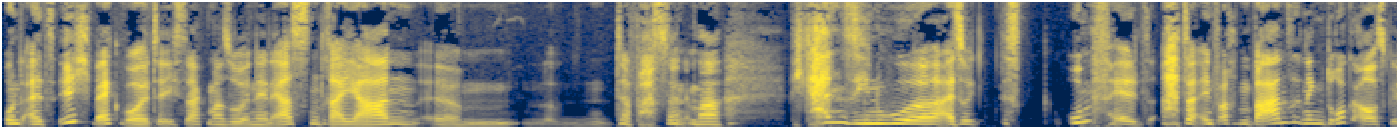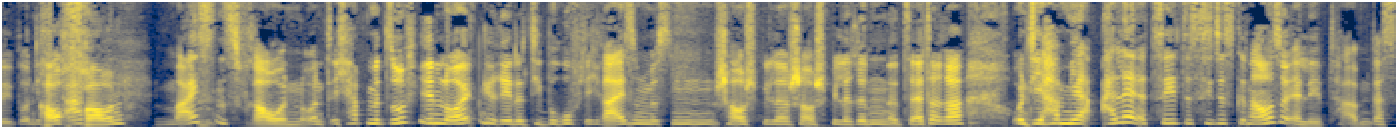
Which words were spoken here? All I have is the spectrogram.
und als ich weg wollte, ich sag mal so in den ersten drei Jahren, ähm, da war es dann immer, wie kann sie nur? Also das Umfeld hat er einfach einen wahnsinnigen Druck ausgeübt. Und Auch Frauen? Meistens Frauen. Und ich habe mit so vielen Leuten geredet, die beruflich reisen müssen, Schauspieler, Schauspielerinnen etc. Und die haben mir alle erzählt, dass sie das genauso erlebt haben. Dass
